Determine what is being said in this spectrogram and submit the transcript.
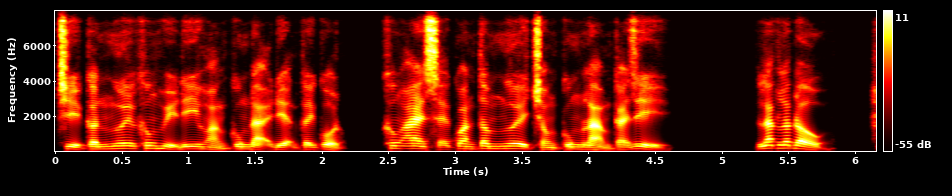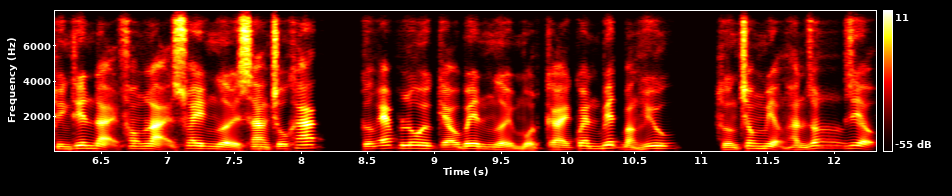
Chỉ cần ngươi không hủy đi hoàng cung đại điện cây cột, không ai sẽ quan tâm ngươi trong cung làm cái gì. Lắc lắc đầu, hình thiên đại phong lại xoay người sang chỗ khác, cưỡng ép lôi kéo bên người một cái quen biết bằng hưu, hướng trong miệng hắn rót rượu.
